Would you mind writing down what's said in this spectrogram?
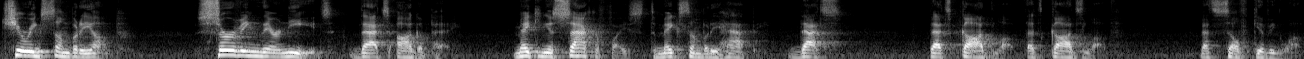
cheering somebody up, serving their needs. That's agape making a sacrifice to make somebody happy. That's, that's God love. That's God's love. That's self giving love.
